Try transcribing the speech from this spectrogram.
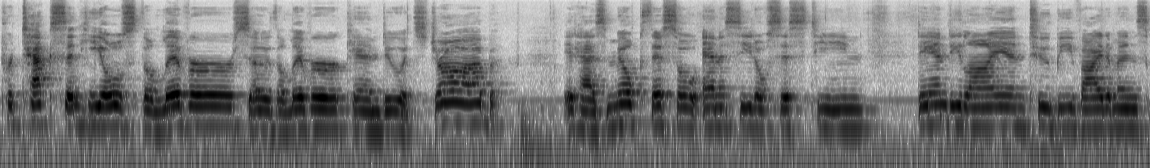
protects and heals the liver so the liver can do its job. It has milk thistle, N acetylcysteine, dandelion, 2B vitamins,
